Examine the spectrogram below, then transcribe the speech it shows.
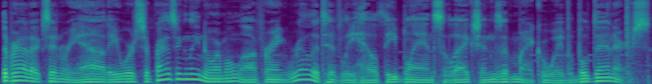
The products in reality were surprisingly normal, offering relatively healthy, bland selections of microwavable dinners.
